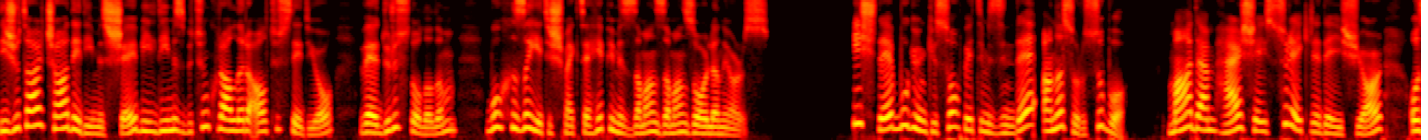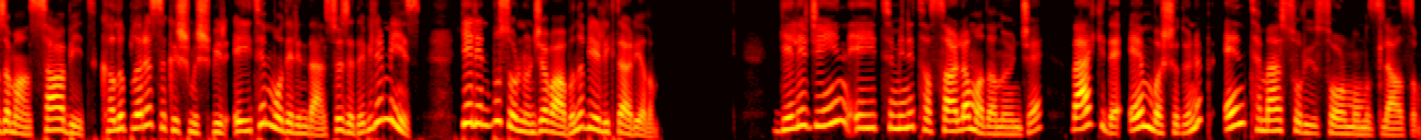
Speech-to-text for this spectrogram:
Dijital çağ dediğimiz şey bildiğimiz bütün kuralları alt üst ediyor ve dürüst olalım, bu hıza yetişmekte hepimiz zaman zaman zorlanıyoruz. İşte bugünkü sohbetimizin de ana sorusu bu. Madem her şey sürekli değişiyor, o zaman sabit, kalıplara sıkışmış bir eğitim modelinden söz edebilir miyiz? Gelin bu sorunun cevabını birlikte arayalım. Geleceğin eğitimini tasarlamadan önce belki de en başa dönüp en temel soruyu sormamız lazım.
